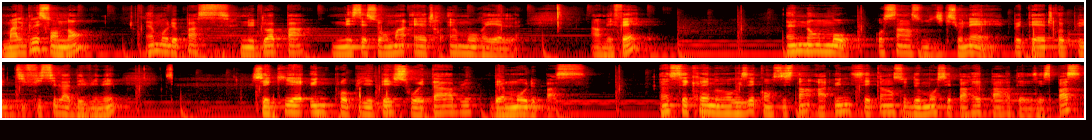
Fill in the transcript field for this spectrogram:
Malgré son nom, un mot de passe ne doit pas nécessairement être un mot réel. En effet, un non-mot au sens du dictionnaire peut être plus difficile à deviner, ce qui est une propriété souhaitable des mots de passe. Un secret mémorisé consistant à une séquence de mots séparés par des espaces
